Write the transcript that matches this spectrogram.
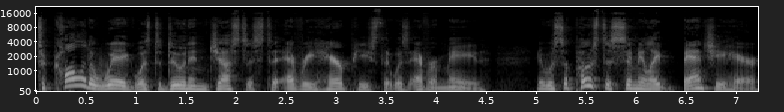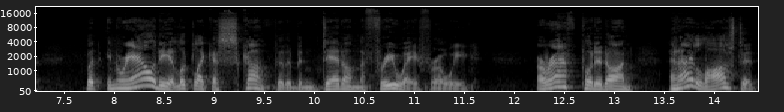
To call it a wig was to do an injustice to every hairpiece that was ever made. It was supposed to simulate banshee hair, but in reality it looked like a skunk that had been dead on the freeway for a week. Araf put it on, and I lost it.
